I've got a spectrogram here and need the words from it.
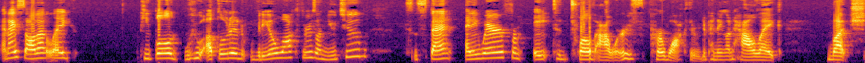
And I saw that like people who uploaded video walkthroughs on YouTube spent anywhere from eight to 12 hours per walkthrough, depending on how like much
